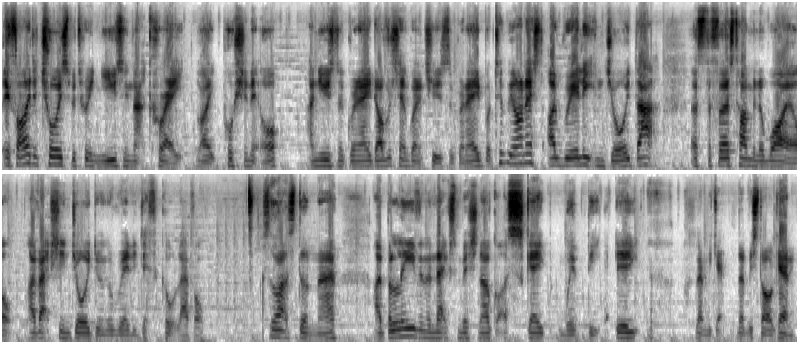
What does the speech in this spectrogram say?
if I had a choice between using that crate, like pushing it up and using a grenade, obviously I'm going to choose the grenade. But to be honest, I really enjoyed that. That's the first time in a while I've actually enjoyed doing a really difficult level. So that's done now. I believe in the next mission I've got escape with the E. Let me get. Let me start again.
